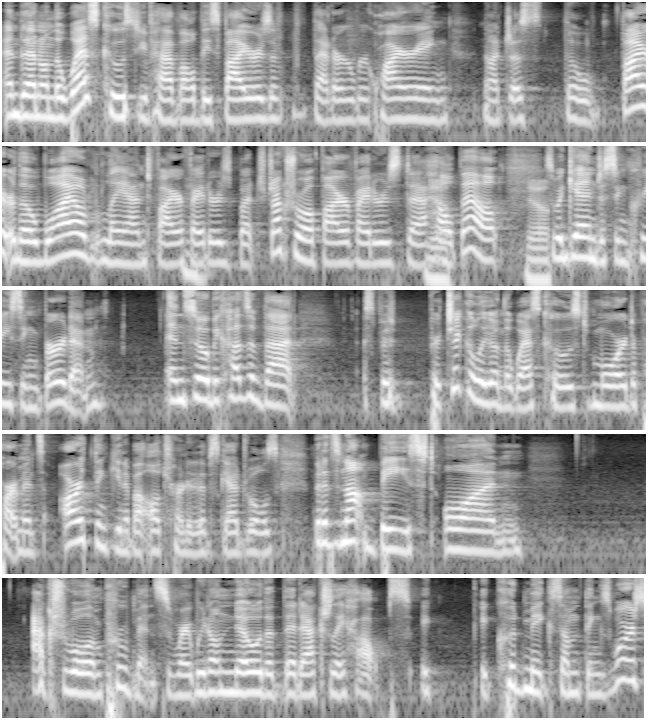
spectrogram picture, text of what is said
and then on the west coast you have all these fires that are requiring not just the fire the wildland firefighters but structural firefighters to help out Yeah. so again just increasing burden and so because of that sp- particularly on the west coast more departments are thinking about alternative schedules but it's not based on actual improvements, right? We don't know that that actually helps. It, it could make some things worse,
